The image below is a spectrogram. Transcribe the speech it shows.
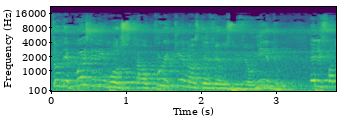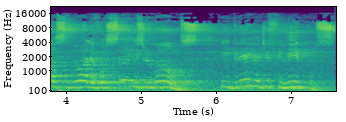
Então, depois dele mostrar o porquê nós devemos viver unido, ele fala assim: olha, vocês irmãos, igreja de Filipos,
